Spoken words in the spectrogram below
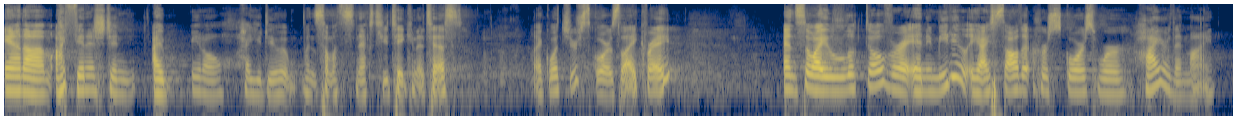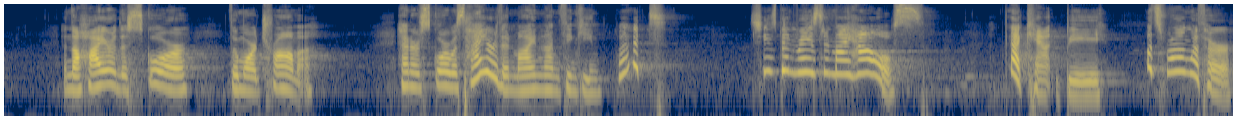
and um, I finished, and I, you know, how you do it when someone's next to you taking a test. Like, what's your scores like, right? And so I looked over, and immediately I saw that her scores were higher than mine. And the higher the score, the more trauma. And her score was higher than mine, and I'm thinking, what? She's been raised in my house. That can't be. What's wrong with her?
